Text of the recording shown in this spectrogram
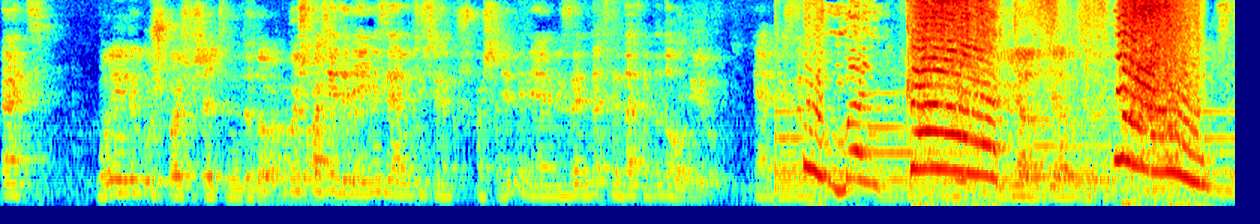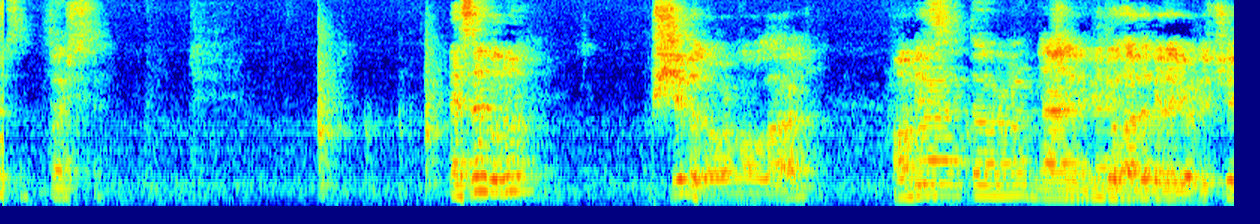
Evet. Bunu yine kuşbaşı şeklinde doğruyor. Kuşbaşı dediğimiz yani bütün sene kuşbaşı dedi. Yani bizde de fırda fırda doğruyor. Yani bizde... Oh my god! Yazı yazı Wow! Baş üstü. Aslında e bunu pişir de doğurmalılar. Ama biz doğrama yani videolarda belə gördük ki,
